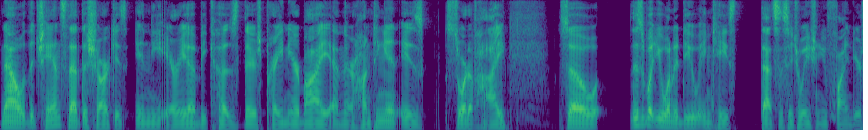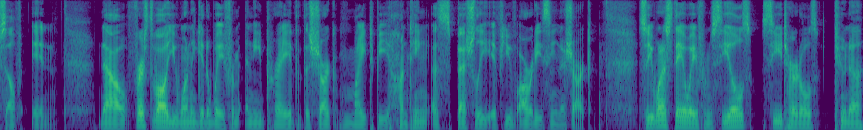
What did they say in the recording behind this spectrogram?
Now, the chance that the shark is in the area because there's prey nearby and they're hunting it is sort of high. So, this is what you want to do in case that's the situation you find yourself in. Now, first of all, you want to get away from any prey that the shark might be hunting, especially if you've already seen a shark. So, you want to stay away from seals, sea turtles, tuna,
